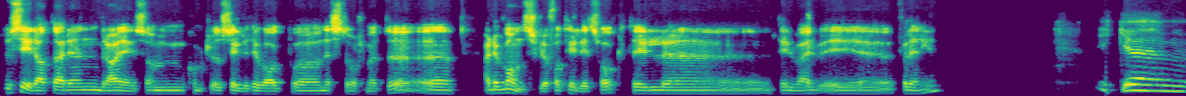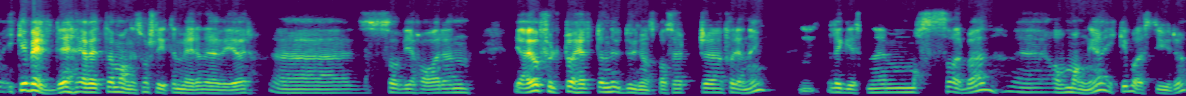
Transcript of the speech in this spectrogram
Du sier at det er en bra gjeng som kommer til å stille til valg på neste årsmøte. Eh, er det vanskelig å få tillitsfolk til, eh, til verv i eh, foreningen? Ikke, ikke, veldig. Jeg vet det er mange som sliter mer enn det vi gjør. Så vi har en Vi er jo fullt og helt en dugnadsbasert forening. Mm. Det legges ned masse arbeid av mange, ikke bare styret.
